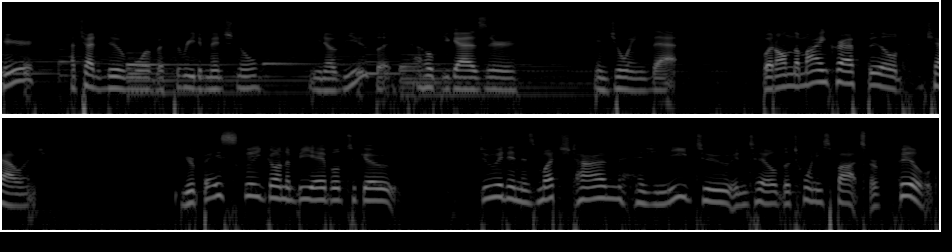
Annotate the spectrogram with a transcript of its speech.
here. I tried to do more of a three-dimensional, you know, view, but I hope you guys are enjoying that. But on the Minecraft build challenge, you're basically going to be able to go do it in as much time as you need to until the 20 spots are filled.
